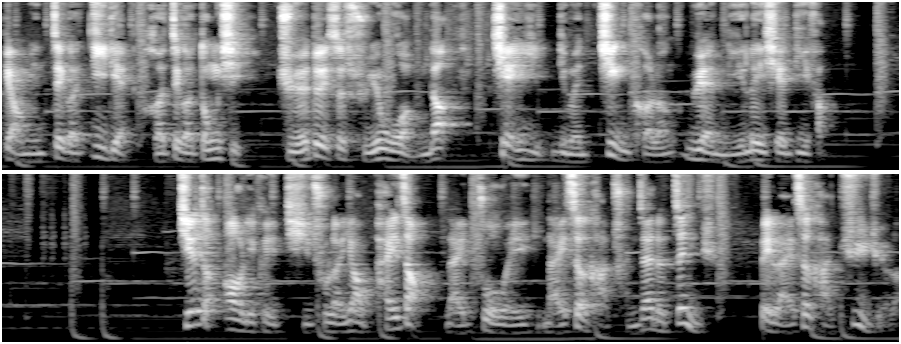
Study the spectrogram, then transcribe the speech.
表明这个地点和这个东西绝对是属于我们的。建议你们尽可能远离那些地方。接着，奥利 K 提出了要拍照来作为莱瑟卡存在的证据，被莱瑟卡拒绝了，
